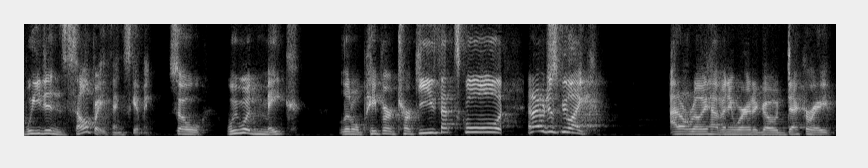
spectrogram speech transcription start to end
we didn't celebrate Thanksgiving. So we would make little paper turkeys at school. And I would just be like, I don't really have anywhere to go decorate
